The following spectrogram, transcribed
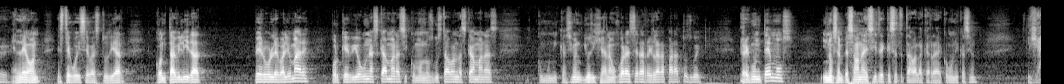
en León, este güey se va a estudiar contabilidad, pero le valió madre, porque vio unas cámaras y como nos gustaban las cámaras, comunicación, yo dije, a lo mejor hacer arreglar aparatos, güey preguntemos. Y nos empezaron a decir de qué se trataba la carrera de comunicación. Y ya,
